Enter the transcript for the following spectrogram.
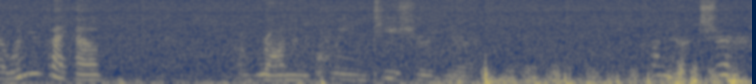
I wonder if I have a Ramen Queen t-shirt here. I'm not sure.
